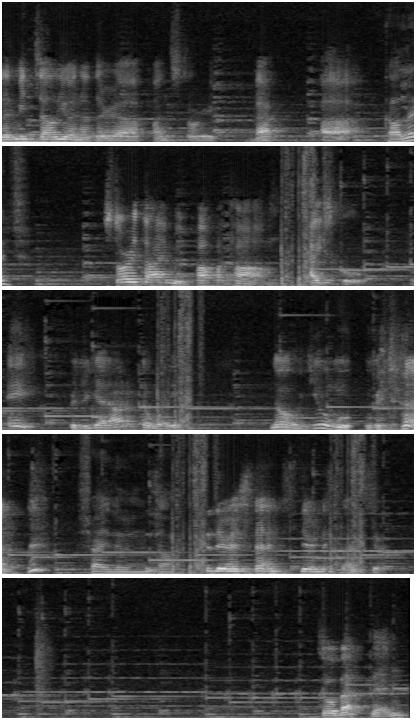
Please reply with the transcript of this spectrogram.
let me tell you another uh, fun story. Back, uh, College? story time with Papa Tom, high school. Hey, could you get out of the way? No, you move it. Try doing the dog. there is stands, there in a standstill. So back then,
